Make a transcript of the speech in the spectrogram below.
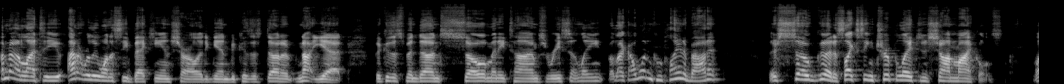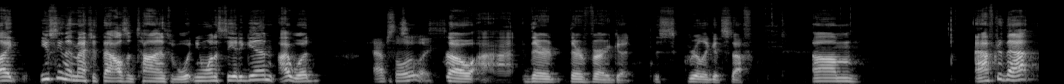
I'm not gonna lie to you, I don't really want to see Becky and Charlotte again because it's done not yet because it's been done so many times recently. But like, I wouldn't complain about it. They're so good. It's like seeing Triple H and Shawn Michaels. Like you've seen that match a thousand times, but wouldn't you want to see it again? I would. Absolutely. So they're they're very good. It's really good stuff. Um, after that,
